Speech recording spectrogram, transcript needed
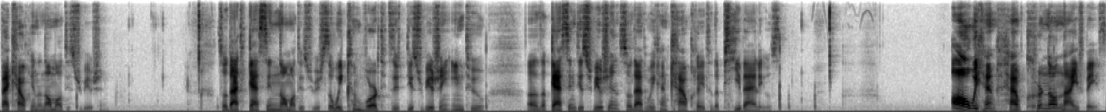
by calculating the normal distribution. So that Gaussian normal distribution. So we convert the distribution into uh, the Gaussian distribution so that we can calculate the p-values. Or we can have kernel naive Bayes.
